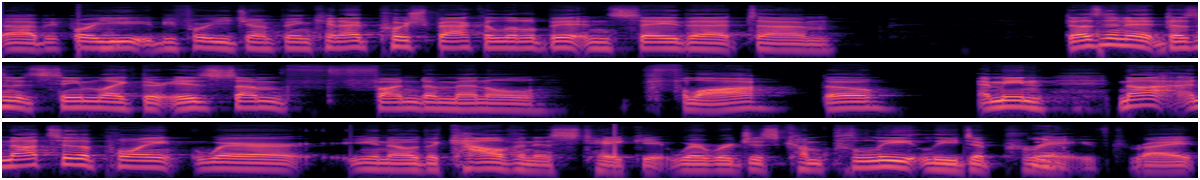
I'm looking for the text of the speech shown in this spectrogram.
uh, before you before you jump in, can I push back a little bit and say that um, doesn't it doesn't it seem like there is some fundamental flaw though? I mean, not not to the point where you know the Calvinists take it, where we're just completely depraved, yeah. right?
